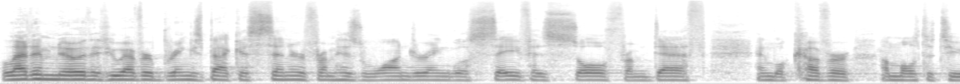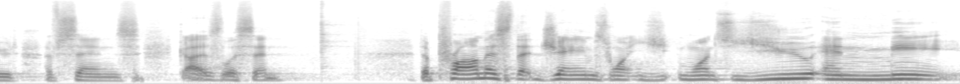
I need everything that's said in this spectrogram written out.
let him know that whoever brings back a sinner from his wandering will save his soul from death and will cover a multitude of sins. Guys, listen. The promise that James want, wants you and me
